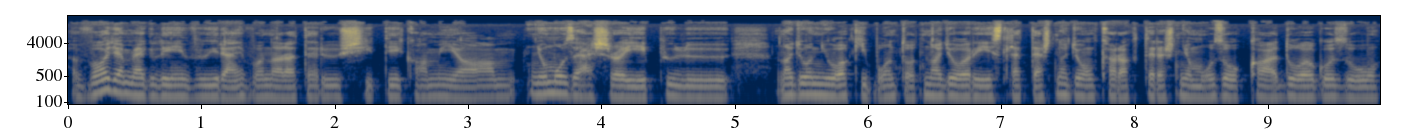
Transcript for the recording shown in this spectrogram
vagy a meglévő irányvonalat erősítik, ami a nyomozásra épülő, nagyon jól kibontott, nagyon részletes, nagyon karakteres nyomozókkal dolgozó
